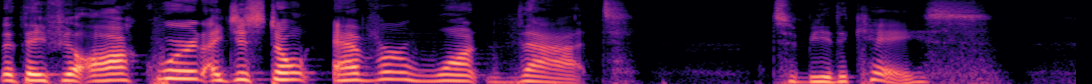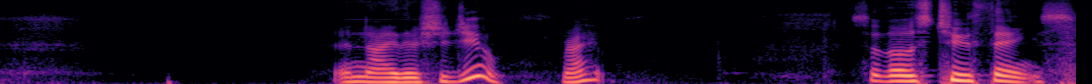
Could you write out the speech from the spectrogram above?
that they feel awkward. I just don't ever want that to be the case and neither should you, right? So, those two things.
